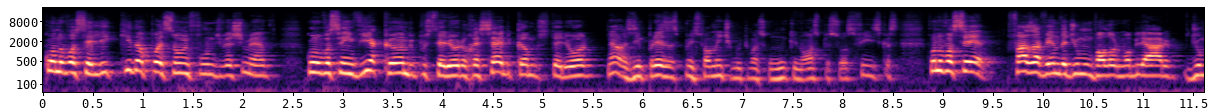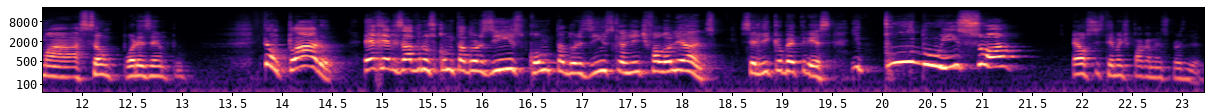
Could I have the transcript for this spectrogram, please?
quando você liquida a posição em fundo de investimento, quando você envia câmbio para o exterior ou recebe câmbio para o exterior, né, as empresas principalmente muito mais comum que nós, pessoas físicas, quando você faz a venda de um valor imobiliário, de uma ação, por exemplo. Então, claro, é realizado nos computadorzinhos, computadorzinhos que a gente falou ali antes, Selic ou B3. E tudo isso é o sistema de pagamentos brasileiro.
